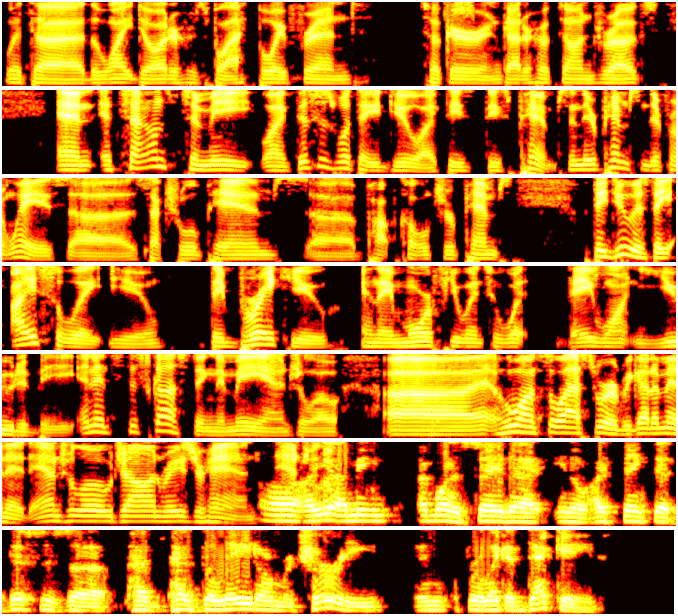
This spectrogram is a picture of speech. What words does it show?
with uh, the white daughter whose black boyfriend took her and got her hooked on drugs. And it sounds to me like this is what they do, like these these pimps, and they're pimps in different ways, uh, sexual pimps, uh, pop culture pimps. What they do is they isolate you, they break you, and they morph you into what they want you to be. And it's disgusting to me, Angelo. Uh, who wants the last word? We got a minute. Angelo, John, raise your hand. Uh, yeah, I mean, I want to say that you know I think that this is uh, have has delayed our maturity in for like a decade.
